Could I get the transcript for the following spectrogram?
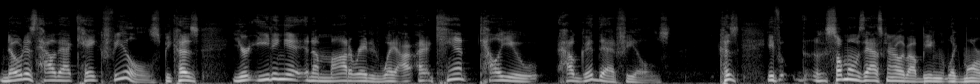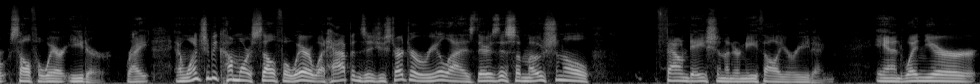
notice how that cake feels because you're eating it in a moderated way. I, I can't tell you how good that feels. Because if someone was asking earlier about being like more self aware eater, right? And once you become more self aware, what happens is you start to realize there's this emotional foundation underneath all your eating. And when you're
